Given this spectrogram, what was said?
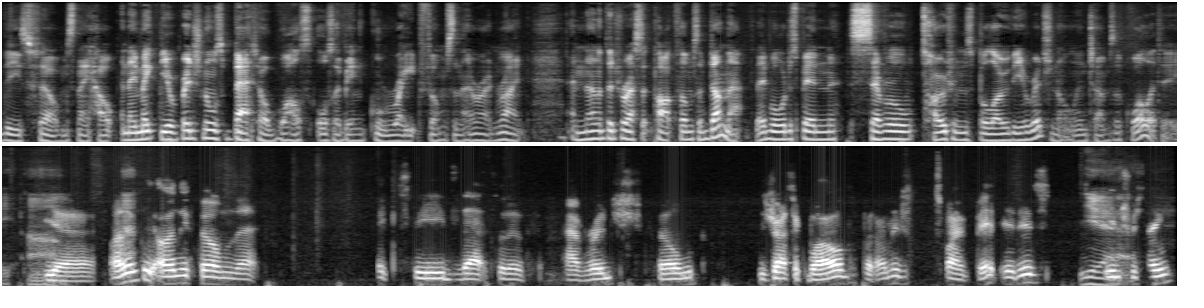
these films. They help and they make the originals better whilst also being great films in their own right. And none of the Jurassic Park films have done that. They've all just been several totems below the original in terms of quality. Um, yeah, I think the only film that exceeds that sort of average film is Jurassic World, but only just by a bit. It is yeah. interesting,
